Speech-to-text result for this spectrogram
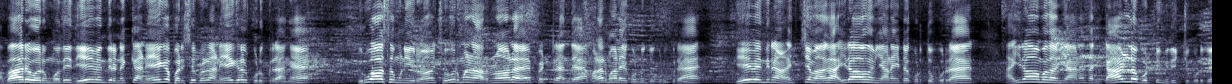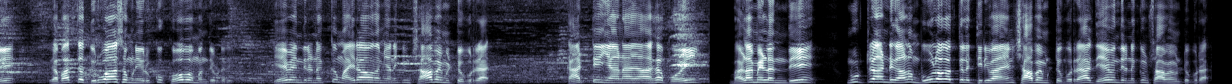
அவ்வாறு வரும்போது தேவேந்திரனுக்கு அநேக பரிசுகள் அநேகர்கள் கொடுக்குறாங்க. துர்வாச முனிவரும் சிவபெருமான அருணால பெற்ற அந்த மலர் மாலையை கொண்டு வந்து கொடுக்குறார். தேவேந்திரன் அனிச்சமாக ஐராவதம் யானைகிட்ட கொடுத்து போடுறார். ஐராவதம் யானை தன் காலில் போட்டு மிதிச்சு போடுது. இதை பார்த்த துர்வாச முனிவருக்கு கோபம் வந்து விடுது. தேவேந்திரனுக்கும் ஐராவதம் யானைக்கும் சாபமிட்டு விடுறார் காட்டு யானையாக போய் பலமிழந்து நூற்றாண்டு காலம் பூலோகத்தில் திரிவாயன் சாபமிட்டு போடுறார் தேவேந்திரனுக்கும் சாபமிட்டு போடுறார்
